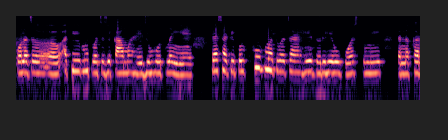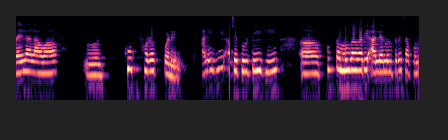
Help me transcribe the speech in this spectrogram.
कोणाचं अति महत्वाचं जे काम आहे जे होत नाहीये त्यासाठी पण खूप महत्वाचं आहे. तर हे उपवास तुम्ही त्यांना करायला लावा. खूप फरक पडेल. आणि ही चतुर्थी ही फक्त मंगळवारी आल्यानंतरच आपण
